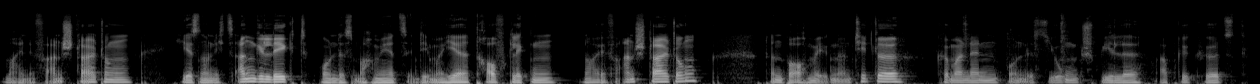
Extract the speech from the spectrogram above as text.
meine Veranstaltung. Hier ist noch nichts angelegt und das machen wir jetzt, indem wir hier draufklicken, neue Veranstaltung. Dann brauchen wir irgendeinen Titel, können wir nennen Bundesjugendspiele abgekürzt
